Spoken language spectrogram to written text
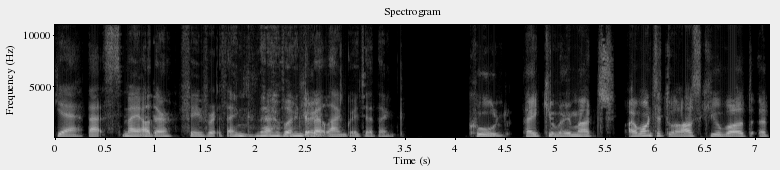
yeah, that's my other favorite thing that I've learned okay. about language, I think. Cool. Thank you very much. I wanted to ask you about a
